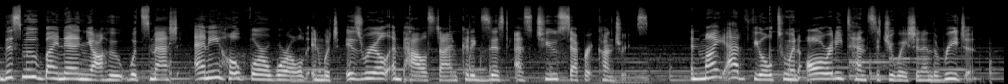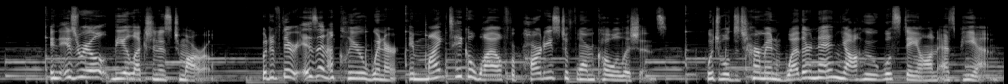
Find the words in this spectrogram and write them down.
this move by Netanyahu would smash any hope for a world in which Israel and Palestine could exist as two separate countries, and might add fuel to an already tense situation in the region. In Israel, the election is tomorrow. But if there isn't a clear winner, it might take a while for parties to form coalitions, which will determine whether Netanyahu will stay on as PM.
